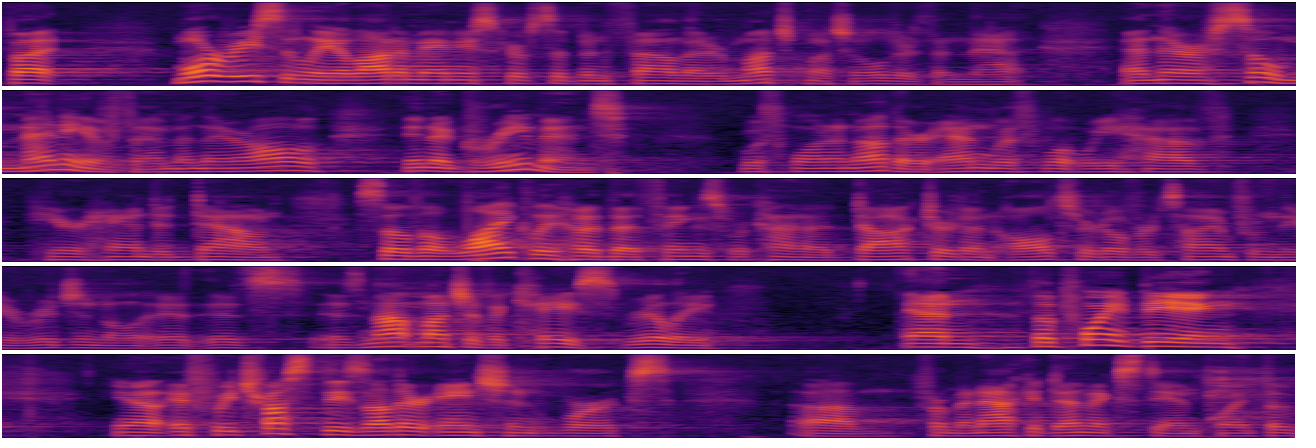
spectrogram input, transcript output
But more recently, a lot of manuscripts have been found that are much, much older than that, and there are so many of them, and they're all in agreement with one another and with what we have here handed down. So the likelihood that things were kind of doctored and altered over time from the original it, is not much of a case, really. And the point being, you know, if we trust these other ancient works um, from an academic standpoint, the,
